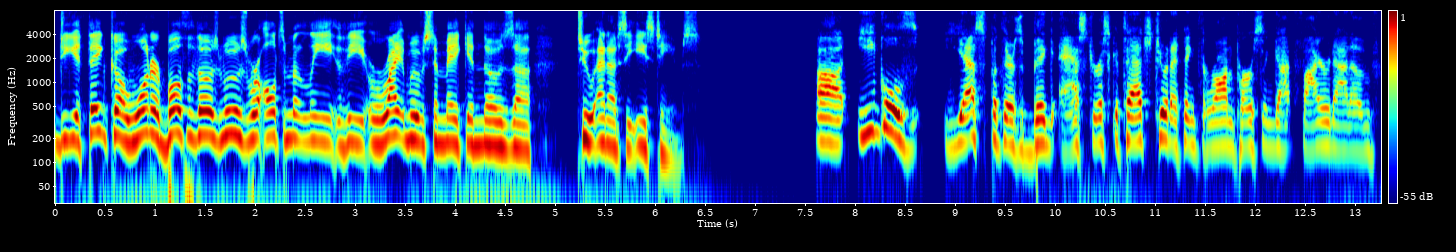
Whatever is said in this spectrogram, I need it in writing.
Do you think uh, one or both of those moves were ultimately the right moves to make in those uh, two NFC East teams? Uh, Eagles yes, but there's a big asterisk attached to it. I think the wrong person got fired out of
